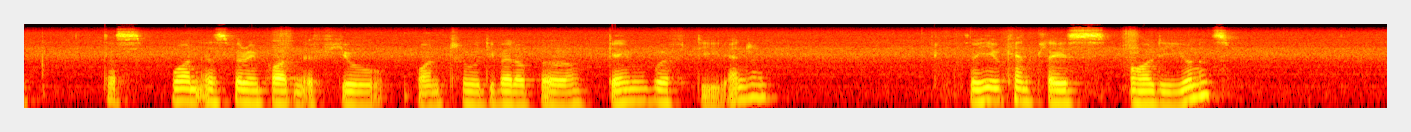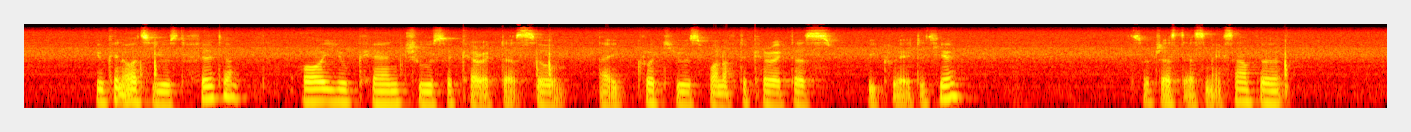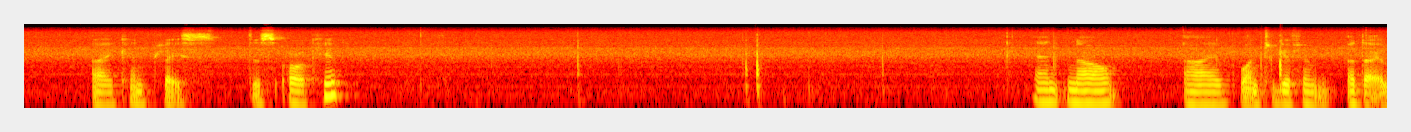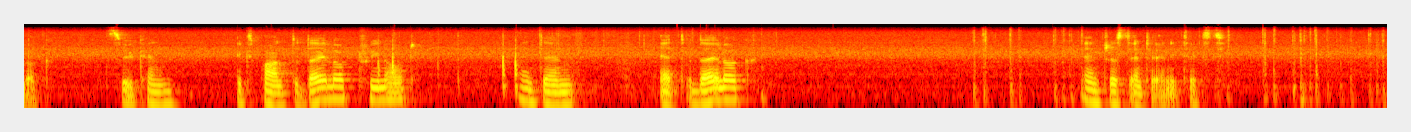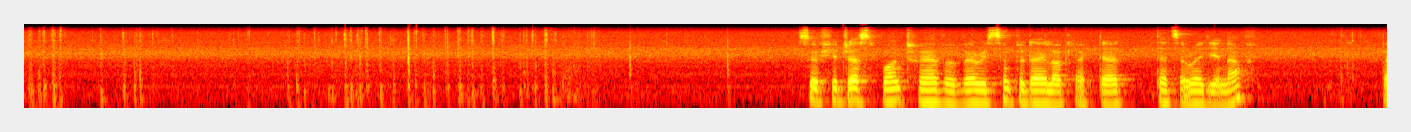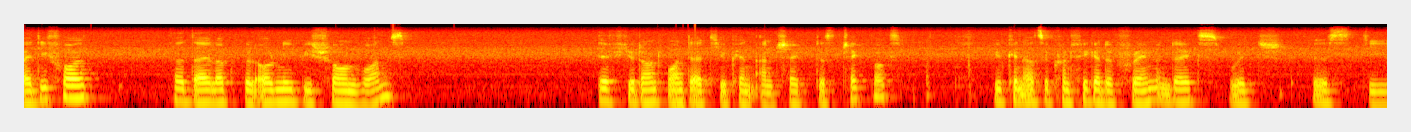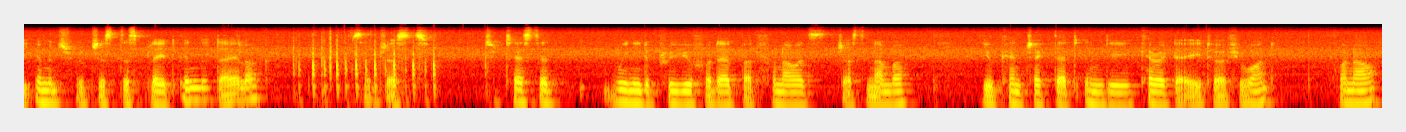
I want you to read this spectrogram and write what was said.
this one is very important if you want to develop a game with the engine. So here you can place all the units. You can also use the filter or you can choose a character. So I could use one of the characters we created here. So just as an example, I can place this orc here. and now I want to give him a dialog so you can expand the dialog tree node and then add a dialog and just enter any text. So if you just want to have a very simple dialog like that, that's already enough. By default, the dialog will only be shown once. If you don't want that, you can uncheck this checkbox. You can also configure the frame index, which is the image which is displayed in the dialog. So just to test it, we need a preview for that, but for now it's just a number. You can check that in the character editor if you want, for now.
